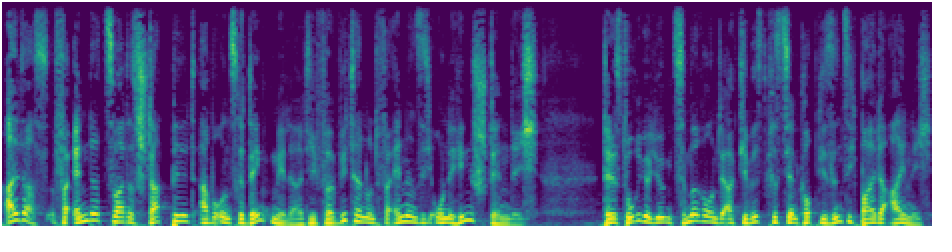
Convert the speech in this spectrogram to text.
All das verändert zwar das Stadtbild, aber unsere Denkmäler, die verwittern und verändern sich ohnehin ständig. Der Historiker Jürgen Zimmerer und der Aktivist Christian Kopp, die sind sich beide einig.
